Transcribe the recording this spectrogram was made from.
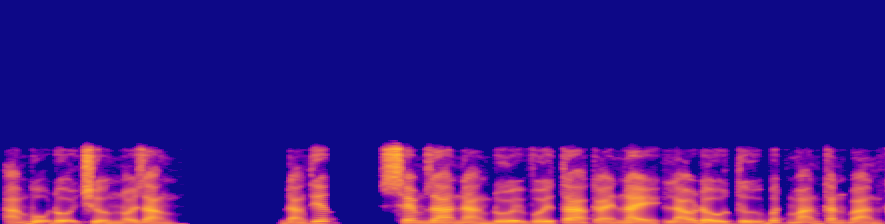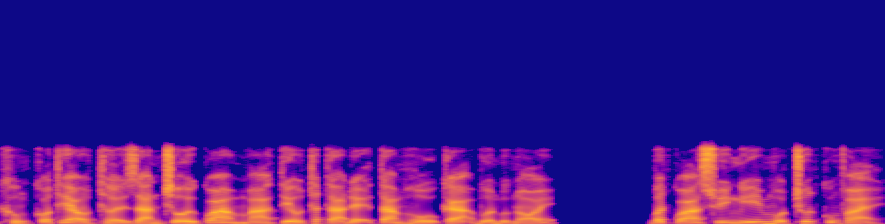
Ám bộ đội trưởng nói rằng, đáng tiếc, xem ra nàng đối với ta cái này lão đầu tử bất mãn căn bản không có theo thời gian trôi qua mà tiêu thất á đệ tam hổ cả buồn bực nói. Bất quá suy nghĩ một chút cũng phải,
